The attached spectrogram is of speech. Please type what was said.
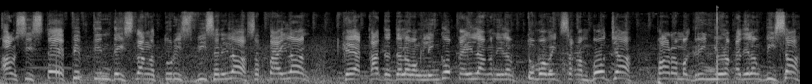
Ang siste, 15 days lang ang tourist visa nila sa Thailand. Kaya kada dalawang linggo, kailangan nilang tumawid sa Cambodia para mag-renew ng kanilang visa.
